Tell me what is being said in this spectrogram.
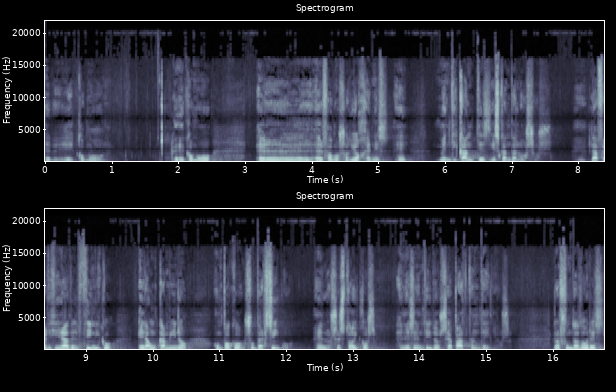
eh, eh, como, eh, como el, famoso Diógenes, mendicantes y escandalosos. La felicidad del cínico era un camino un poco subversivo. Los estoicos, en ese sentido, se apartan de ellos. Los fundadores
